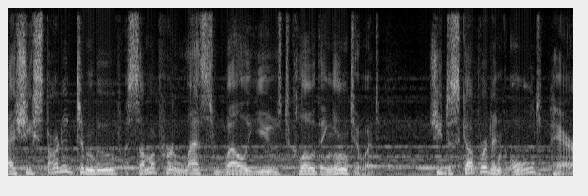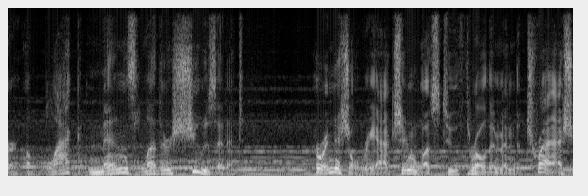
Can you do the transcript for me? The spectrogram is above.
As she started to move some of her less well-used clothing into it, she discovered an old pair of black men's leather shoes in it. Her initial reaction was to throw them in the trash,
